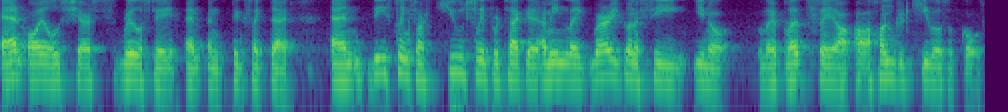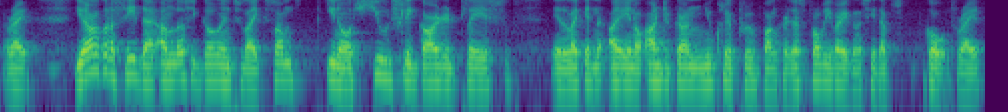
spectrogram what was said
and oil shares real estate and, and things like that and these things are hugely protected i mean like where are you going to see you know let, let's say a, a hundred kilos of gold, right? You're not going to see that unless you go into like some, you know, hugely guarded place, like in uh, you know underground nuclear proof bunker. That's probably where you're going to see that gold, right?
